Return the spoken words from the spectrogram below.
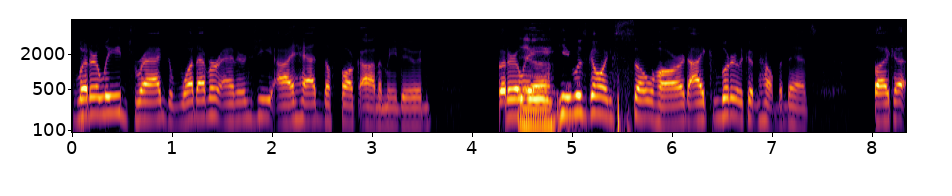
literally dragged whatever energy I had the fuck out of me, dude. Literally, Yeah. he was going so hard, I literally couldn't help but dance. Like uh,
